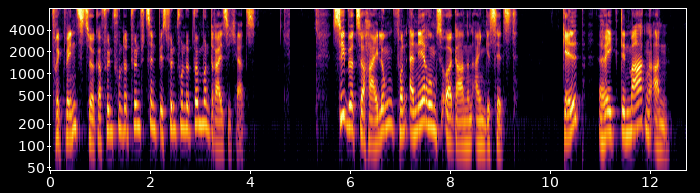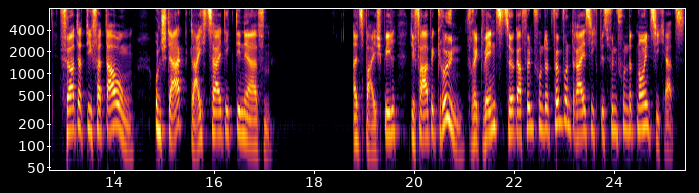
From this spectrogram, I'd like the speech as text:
Frequenz ca. 515 bis 535 Hertz. Sie wird zur Heilung von Ernährungsorganen eingesetzt. Gelb regt den Magen an, fördert die Verdauung und stärkt gleichzeitig die Nerven. Als Beispiel die Farbe Grün, Frequenz ca. 535 bis 590 Hertz.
